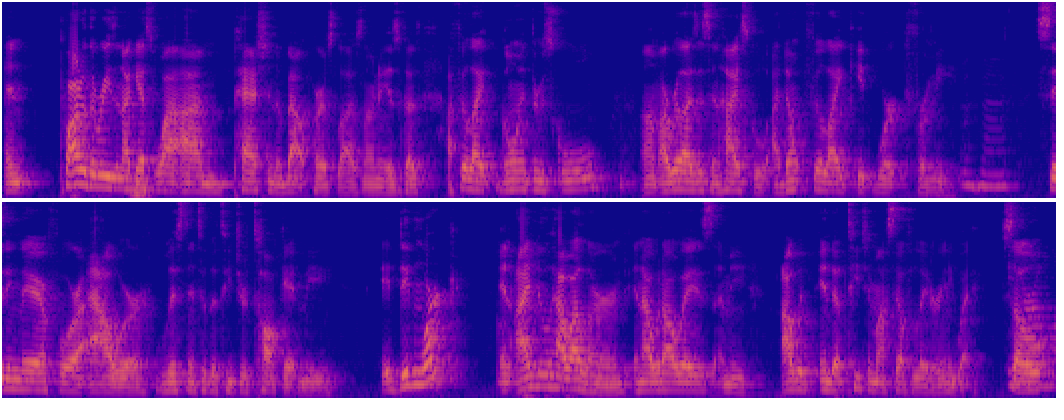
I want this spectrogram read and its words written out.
And part of the reason, I guess, why I'm passionate about personalized learning is because I feel like going through school, um, I realized this in high school, I don't feel like it worked for me. Mm-hmm. Sitting there for an hour, listening to the teacher talk at me, it didn't work and I knew how I learned, and I would always, I mean, I would end up teaching myself later anyway. So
